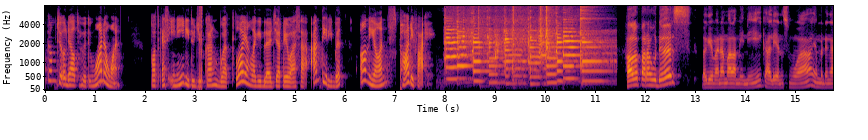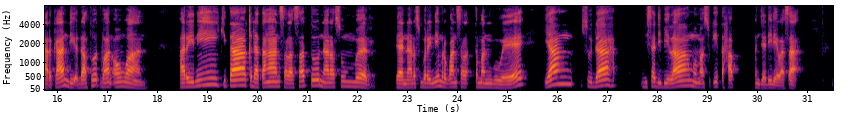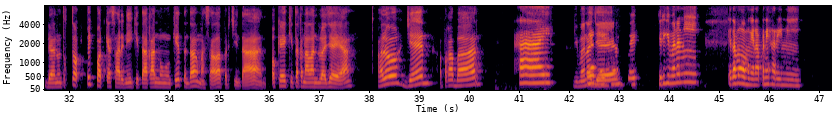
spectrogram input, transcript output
Welcome to Adulthood 101. Podcast ini ditujukan buat lo yang lagi belajar dewasa anti ribet only on Spotify. Halo para Hooders, bagaimana malam ini kalian semua yang mendengarkan di Adulthood 101? Hari ini kita kedatangan salah satu narasumber dan narasumber ini merupakan teman gue yang sudah bisa dibilang memasuki tahap menjadi dewasa. Dan untuk topik podcast hari ini kita akan mengungkit tentang masalah percintaan. Oke, kita kenalan dulu aja ya. Halo Jen, apa kabar? Hai. Gimana ya, Jen? Baik. Jadi gimana nih? Kita mau ngomongin apa nih hari ini?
